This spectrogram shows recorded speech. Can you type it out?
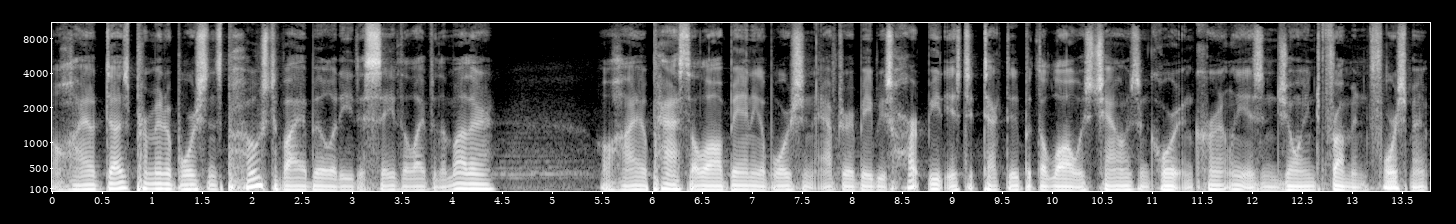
Ohio does permit abortions post viability to save the life of the mother. Ohio passed a law banning abortion after a baby's heartbeat is detected, but the law was challenged in court and currently is enjoined from enforcement.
